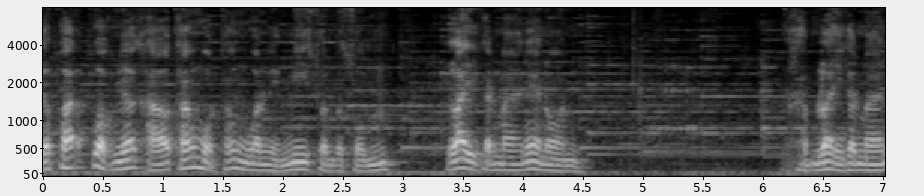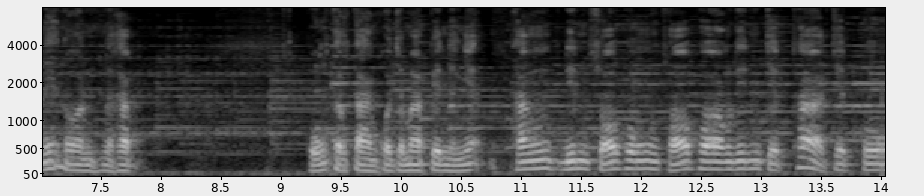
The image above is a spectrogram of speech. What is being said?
แล้วพระพวกเนื้อขาวทั้งหมดทั้งมวลเนี่ยมีส่วนผสมไล่กันมาแน่นอน ครับไล่กันมาแน่นอนนะครับผงต่างๆก็จะมาเป็นอย่างเงี้ย ทั้งดินสอพงสอพองดินเจ็ดท่าเจ็ดโปง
